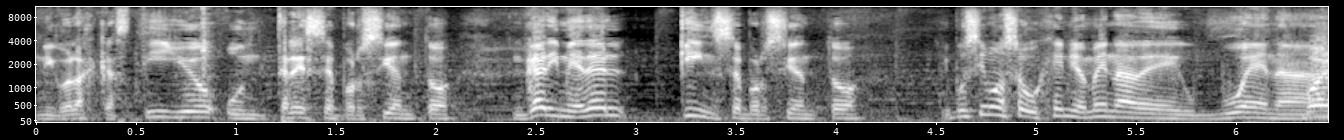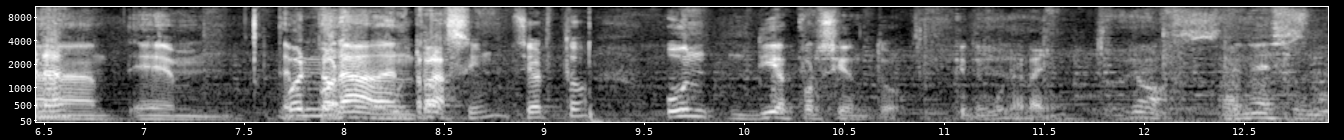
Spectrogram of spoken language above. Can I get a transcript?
Nicolás Castillo, un 13%, Gary Medel, 15%, y pusimos a Eugenio Mena de buena, Buena. em, temporada en. Racing, ¿cierto? Un 10%. Que tengo una araña. No, tenés una.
